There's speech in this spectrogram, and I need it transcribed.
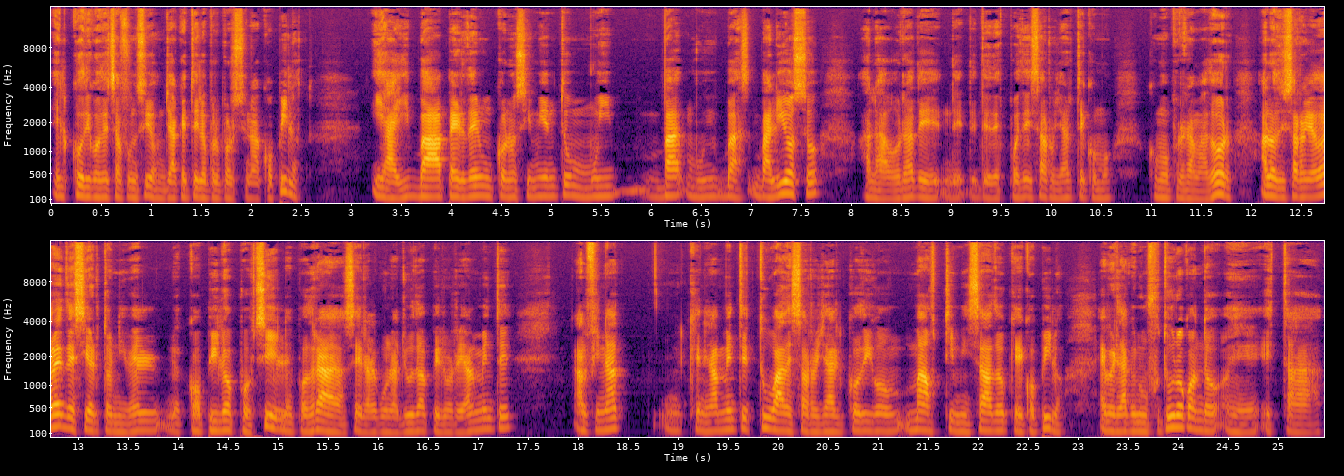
el código de esa función, ya que te lo proporciona Copilot. Y ahí va a perder un conocimiento muy, muy valioso a la hora de, después de desarrollarte como, como, programador. A los desarrolladores de cierto nivel, Copilot, pues sí, le podrá hacer alguna ayuda, pero realmente al final generalmente tú vas a desarrollar el código más optimizado que Copilot. Es verdad que en un futuro, cuando eh, esta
